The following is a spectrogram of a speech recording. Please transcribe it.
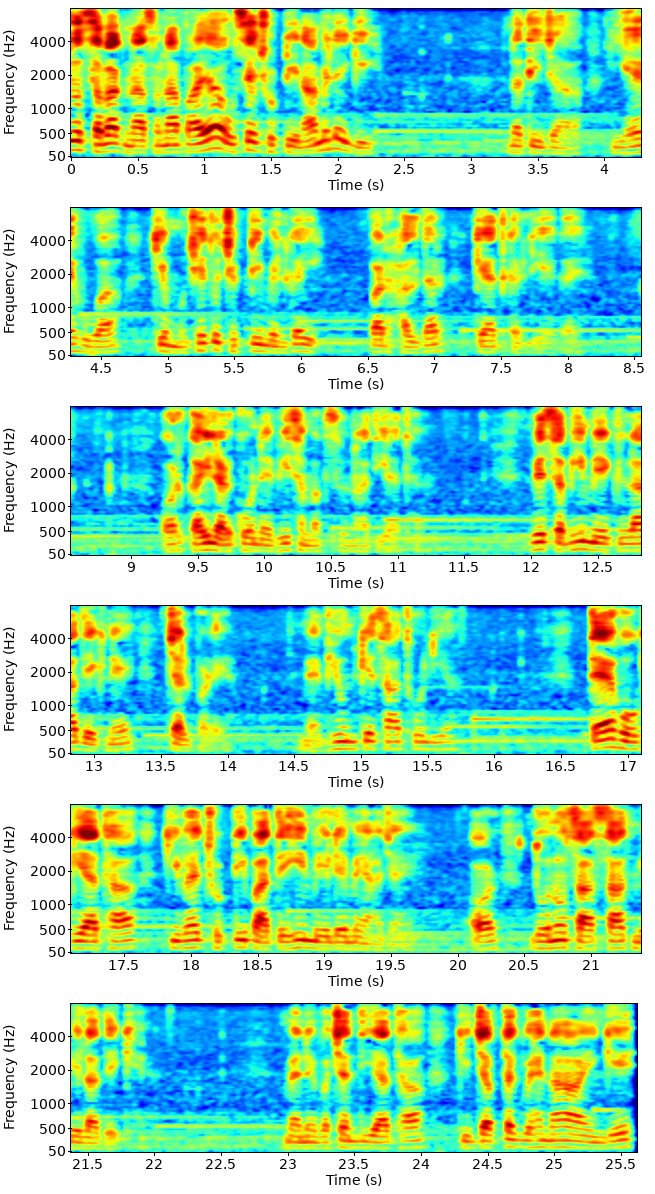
जो सबक ना सुना पाया उसे छुट्टी ना मिलेगी। नतीजा यह हुआ कि मुझे तो छुट्टी मिल गई, पर हल्दर कैद कर लिए गए। और कई लड़कों ने भी सबक सुना दिया था। वे सभी मेला देखने चल पड़े। मैं भी उनके साथ हो लिया। तय हो गया था कि वह छुट्टी पाते ही मेले में आ जाएँ और दोनों साथ साथ मेला देखें। मैंने वचन दिया था कि जब तक वह ना आएँगे,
